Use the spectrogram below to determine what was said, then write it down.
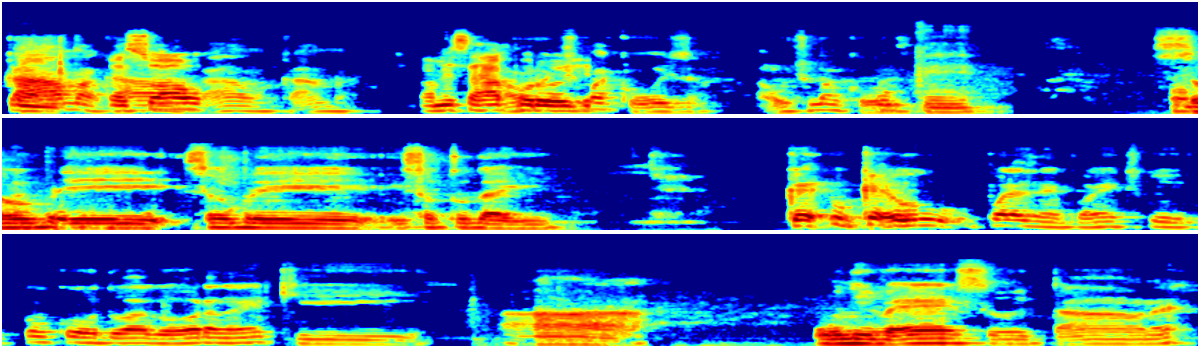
Calma, calma, pessoal. calma, calma. Vamos encerrar a por hoje. última coisa, a última coisa. O quê? sobre, sobre isso tudo aí. Que- O que, o, por exemplo, a gente concordou agora, né, que a, o universo e tal, né,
